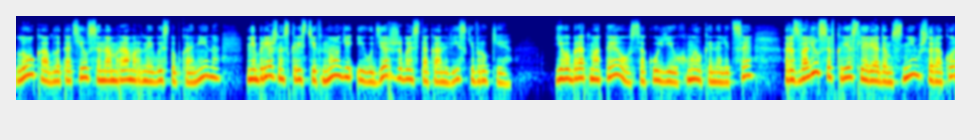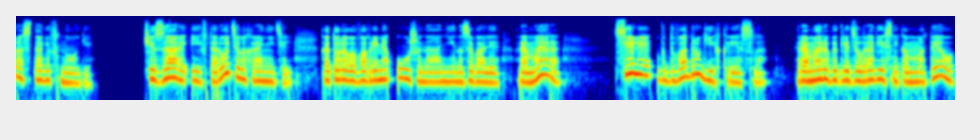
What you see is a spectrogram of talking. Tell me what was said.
Лука облокотился на мраморный выступ камина, небрежно скрестив ноги и удерживая стакан виски в руке. Его брат Матео с акульей ухмылкой на лице развалился в кресле рядом с ним, широко расставив ноги. Чезаре и второй телохранитель, которого во время ужина они называли Ромеро, сели в два других кресла. Ромеро выглядел ровесником Матео,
